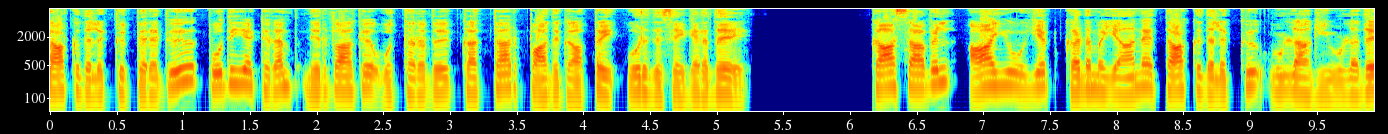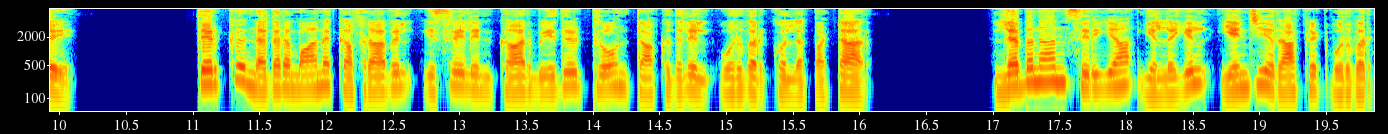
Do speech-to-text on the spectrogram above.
தாக்குதலுக்குப் பிறகு புதிய டிரம்ப் நிர்வாக உத்தரவு கத்தார் பாதுகாப்பை உறுதி செய்கிறது. காசாவில் ஆயுஎப் கடுமையான தாக்குதலுக்கு உள்ளாகியுள்ளது. தெற்கு நகரமான கஃப்ராவில் இஸ்ரேலின் கார் மீது ட்ரோன் தாக்குதலில் ஒருவர் கொல்லப்பட்டார். லெபனான் சிரியா எல்லையில் எஞ்சிய ராக்கெட் ஒருவர்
